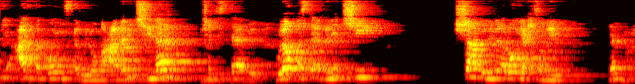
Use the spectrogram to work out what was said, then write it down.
دي عارفة كويس قوي لو ما عملتش ده مش هتستقبل. ولو ما استقبلتش الشعب اللي بلا رؤية يحصل إيه؟ ينجح.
